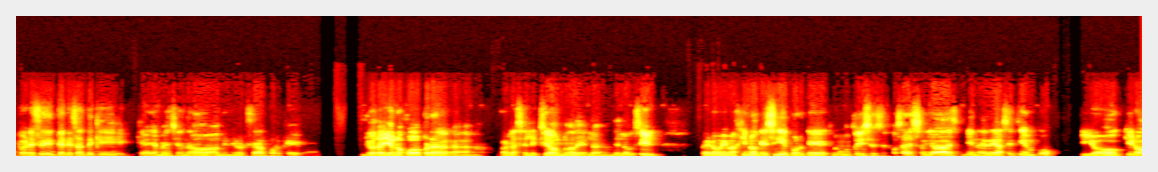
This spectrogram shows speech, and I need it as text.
parece interesante que, hayas mencionado a mi universidad porque yo, o yo no he jugado para la, para la selección ¿no? de, la, de la USIL, pero me imagino que sí, porque como tú dices, o sea, eso ya viene de hace tiempo y yo quiero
